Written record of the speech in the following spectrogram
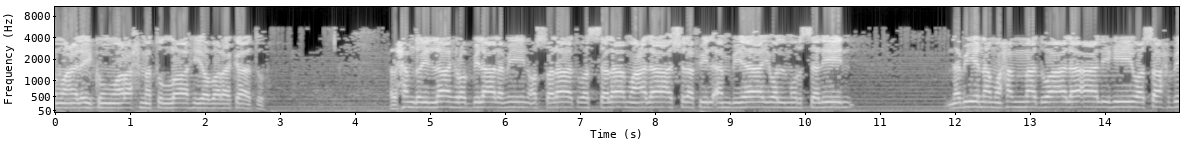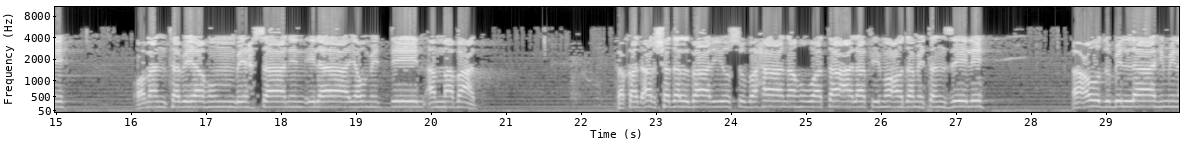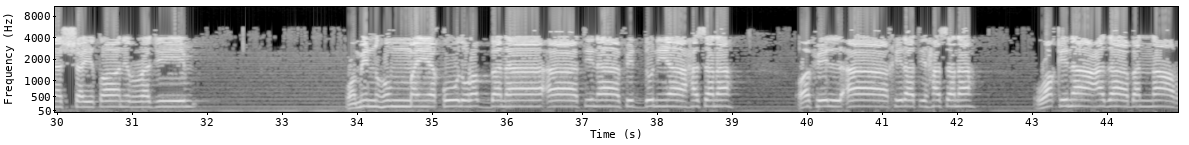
السلام عليكم ورحمة الله وبركاته. الحمد لله رب العالمين والصلاة والسلام على أشرف الأنبياء والمرسلين نبينا محمد وعلى آله وصحبه ومن تبعهم بإحسان إلى يوم الدين. أما بعد فقد أرشد الباري سبحانه وتعالى في معدم تنزيله أعوذ بالله من الشيطان الرجيم. ومنهم من يقول ربنا آتنا في الدنيا حسنة وفي الآخرة حسنة وقنا عذاب النار.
